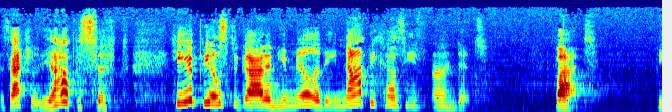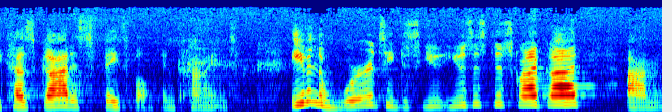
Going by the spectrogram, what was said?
It's actually the opposite. He appeals to God in humility, not because he's earned it, but because God is faithful and kind. Even the words he uses to describe God, um,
